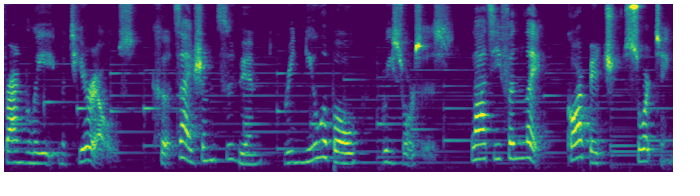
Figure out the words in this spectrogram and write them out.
friendly materials）、可再生资源 （renewable resources）、垃圾分类。Garbage sorting,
